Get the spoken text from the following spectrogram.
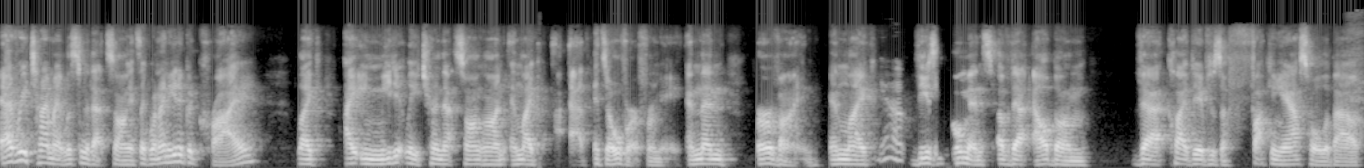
every time I listen to that song, it's like when I need a good cry, like I immediately turn that song on, and like it's over for me. And then Irvine, and like these moments of that album that Clive Davis is a fucking asshole about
